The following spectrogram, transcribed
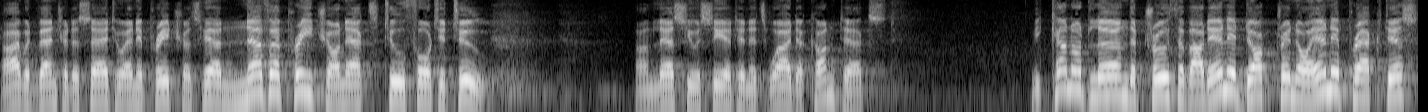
I would venture to say to any preachers here, never preach on Acts 2:42 unless you see it in its wider context. We cannot learn the truth about any doctrine or any practice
